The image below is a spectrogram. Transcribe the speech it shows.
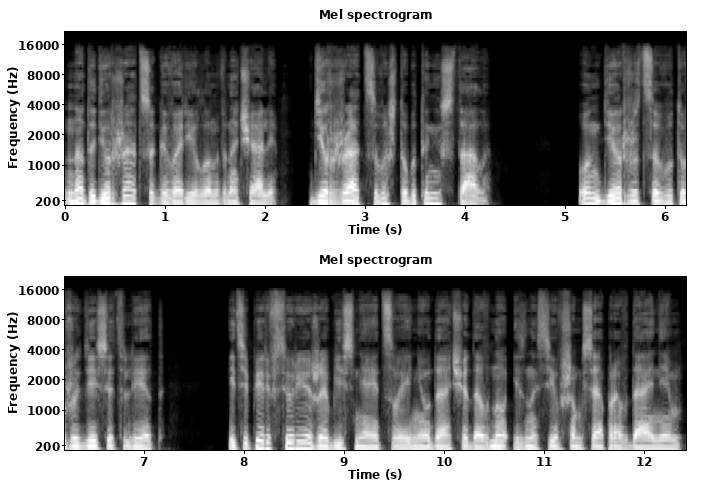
«Надо держаться», — говорил он вначале, — «держаться во что бы то ни стало». Он держится вот уже десять лет, и теперь все реже объясняет свои неудачи давно износившимся оправданием,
